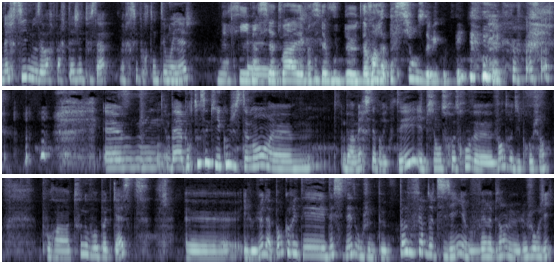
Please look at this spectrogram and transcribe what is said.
Merci de nous avoir partagé tout ça. Merci pour ton témoignage. Merci, merci à toi et merci à vous d'avoir la patience de m'écouter. euh, bah pour tous ceux qui écoutent justement, euh, bah merci d'avoir écouté et puis on se retrouve euh, vendredi prochain pour un tout nouveau podcast. Euh, et le lieu n'a pas encore été décidé, donc je ne peux pas vous faire de teasing, vous verrez bien le, jour J.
